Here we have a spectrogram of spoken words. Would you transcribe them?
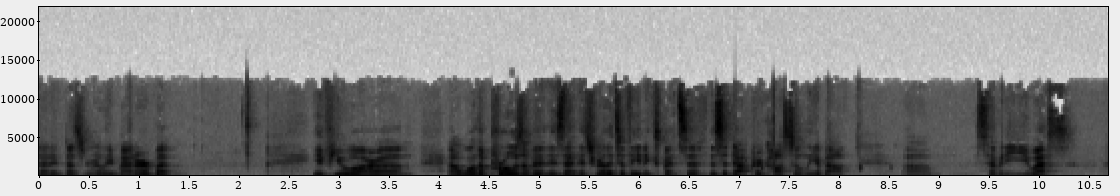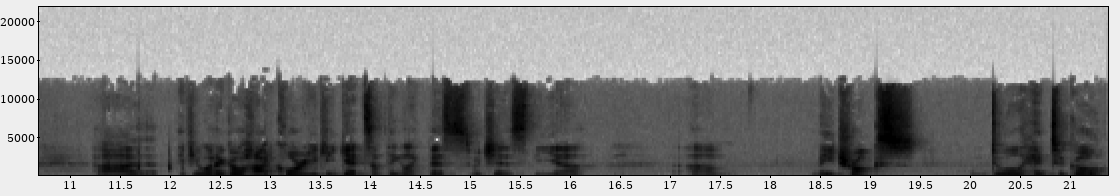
that it doesn't really matter. But if you are, um, uh, well, the pros of it is that it's relatively inexpensive. This adapter costs only about um, 70 US. Uh, if you want to go hardcore, you can get something like this, which is the uh, um, Matrox Dual Head 2 Go,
